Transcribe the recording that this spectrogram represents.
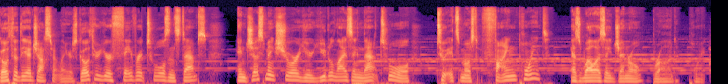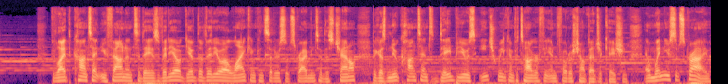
go through the adjustment layers, go through your favorite tools and steps, and just make sure you're utilizing that tool to its most fine point as well as a general broad point. If you like the content you found in today's video, give the video a like and consider subscribing to this channel because new content debuts each week in photography and Photoshop education. And when you subscribe,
